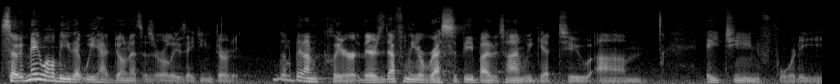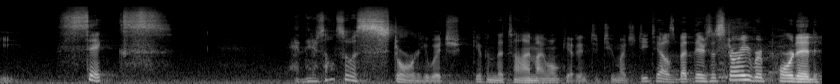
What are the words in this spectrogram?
So it may well be that we had donuts as early as 1830. A little bit unclear. There's definitely a recipe by the time we get to um, 1846. And there's also a story, which, given the time, I won't get into too much details, but there's a story reported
